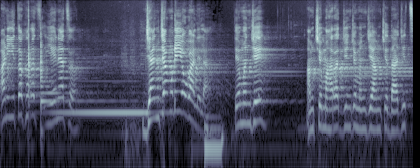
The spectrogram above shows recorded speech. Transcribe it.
आणि इथं खरंच येण्याचं ज्यांच्यामुळे योग आलेला ते म्हणजे आमचे महाराजजींचे म्हणजे आमचे दाजीच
